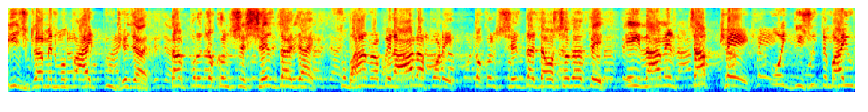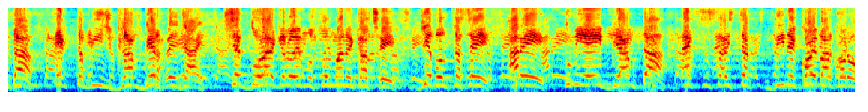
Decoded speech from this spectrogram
বিশ গ্রামের মতো আর একটু উঠে যায়। তারপরে যখন সে শেষদায় যায় সুবহান রব্বিল আলা পড়ে, তখন শেষদা যাওয়ার সাথে এই রানের চাপ খেয়ে ওই দূষিত বায়ুটা একটা বিশ গ্রাম বের হয়ে যায়। সে দৌড়ায় গেল ওই মুসলমানের কাছে, গিয়ে বলতেছে, আরে, তুমি এই ব্যায়ামটা এক্সারসাইজটা দিনে কয়বার করো?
